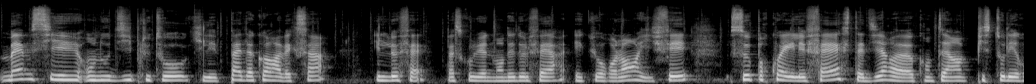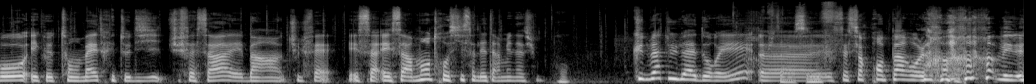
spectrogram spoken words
Même si on nous dit plutôt qu'il est pas d'accord avec ça, il le fait parce qu'on lui a demandé de le faire et que Roland il fait ce pourquoi il est fait, c'est-à-dire euh, quand t'es un pistolero et que ton maître il te dit tu fais ça, et ben tu le fais et ça et ça montre aussi sa détermination. Cuthbert lui l'a adoré, euh, ouf. ça surprend pas Roland, mais le-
